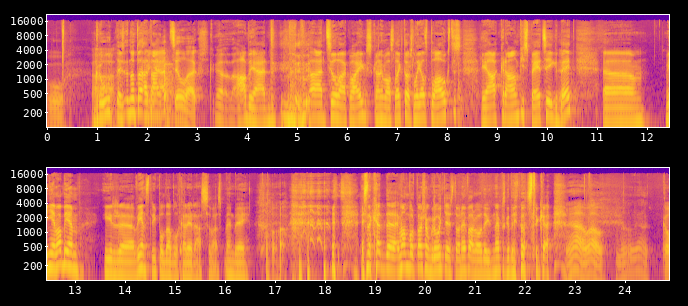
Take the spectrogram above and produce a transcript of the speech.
Uh. Grūti. es- Nu, tā, tā ir cilvēks. Abi ēd, ēd cilvēku vaigus, kanibāls lektors, liels plaukstas, jā, krampji, spēcīgi, bet um, viņiem abiem ir uh, viens triple-double karjerā savā NBA. es nekad, uh, man būtu pašam grūti, ja es to nepārbaudītu, nepaskatītos. kā. Jā, wow. Nu, jā. Kā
